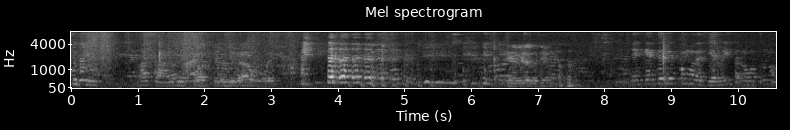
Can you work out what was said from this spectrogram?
te Es que este es como de sierrita, lo otro no.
